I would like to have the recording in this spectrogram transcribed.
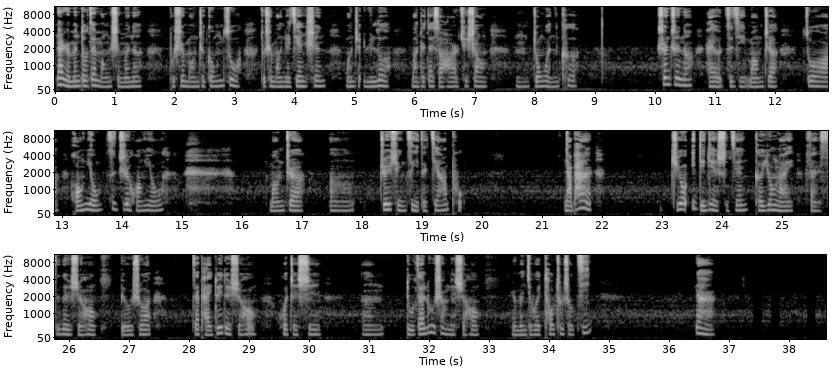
那人们都在忙什么呢？不是忙着工作，就是忙着健身，忙着娱乐，忙着带小孩去上嗯中文课，甚至呢还有自己忙着做黄油，自制黄油，忙着嗯追寻自己的家谱，哪怕。只有一点点时间可以用来反思的时候，比如说在排队的时候，或者是嗯堵在路上的时候，人们就会掏出手机。那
